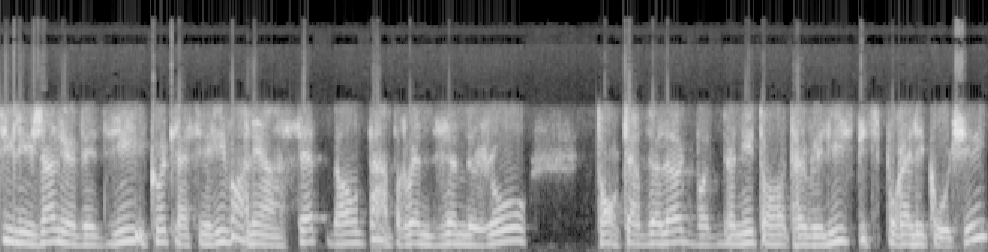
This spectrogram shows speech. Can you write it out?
si les gens lui avaient dit, écoute, la série va aller en 7, donc t'en prends une dizaine de jours, ton cardiologue va te donner ton, ta release, puis tu pourras aller coacher,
